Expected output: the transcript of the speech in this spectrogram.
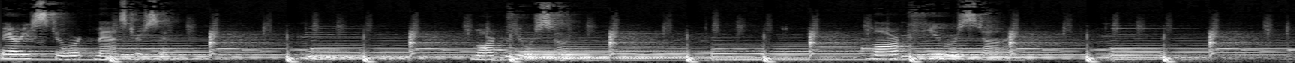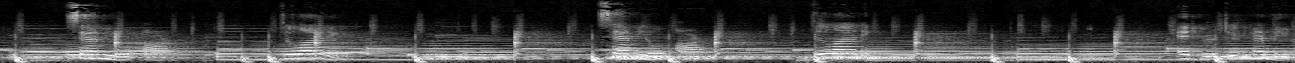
Mary Stuart Masterson. Mark Feuerstein. Mark Feuerstein. Samuel R. Delany. Samuel R. Delany. Edgar de Evia.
